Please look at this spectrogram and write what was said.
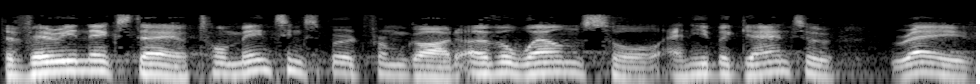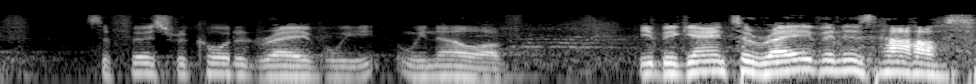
The very next day, a tormenting spirit from God overwhelmed Saul, and he began to rave. It's the first recorded rave we, we know of. He began to rave in his house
